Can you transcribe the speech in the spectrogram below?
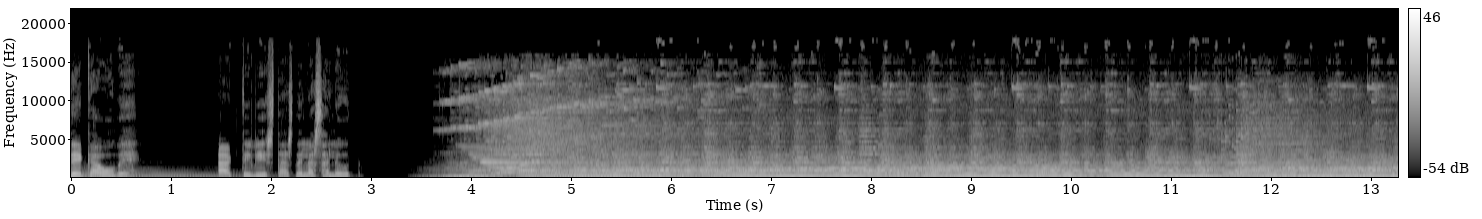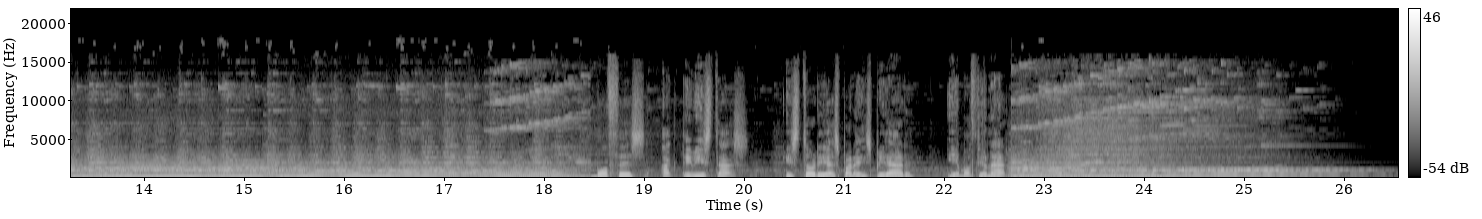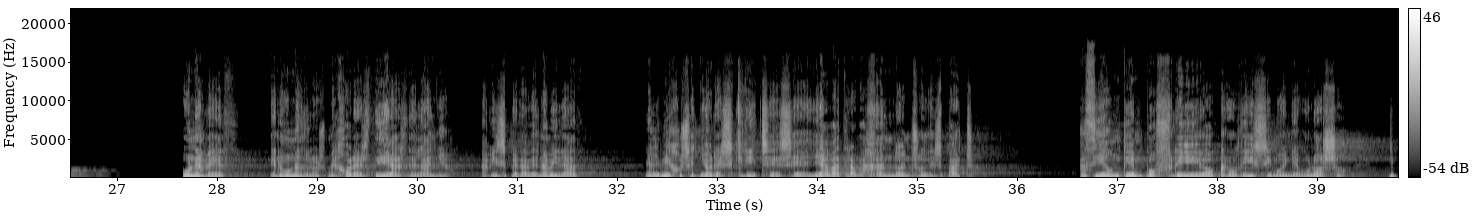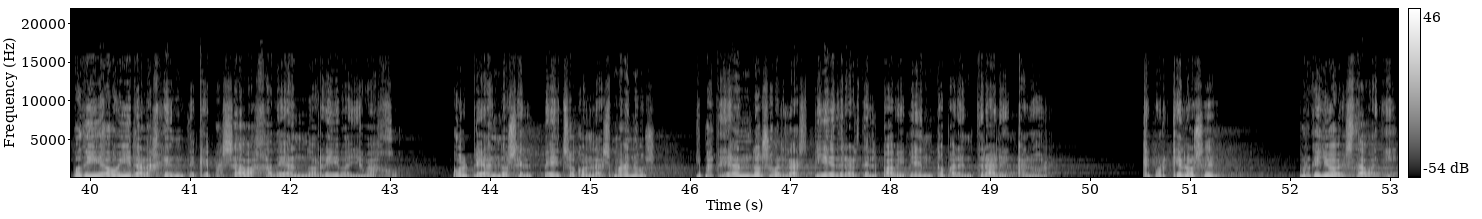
DKV. Activistas de la salud. Voces activistas. Historias para inspirar y emocionar. Una vez, en uno de los mejores días del año, la víspera de Navidad, el viejo señor Screech se hallaba trabajando en su despacho. Hacía un tiempo frío, crudísimo y nebuloso, y podía oír a la gente que pasaba jadeando arriba y abajo, golpeándose el pecho con las manos y pateando sobre las piedras del pavimento para entrar en calor. ¿Que por qué lo sé? Porque yo estaba allí.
